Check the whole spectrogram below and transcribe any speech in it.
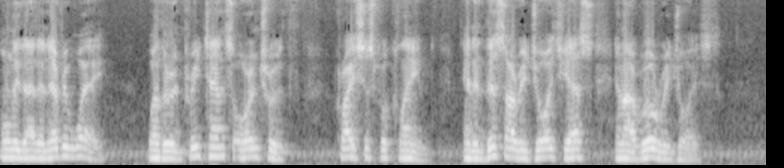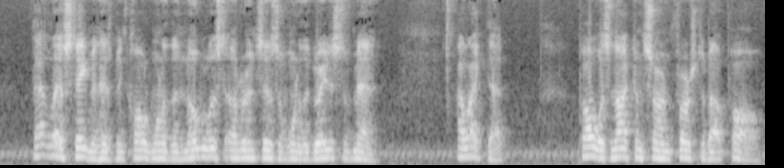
Only that in every way, whether in pretense or in truth, Christ is proclaimed. And in this I rejoice, yes, and I will rejoice. That last statement has been called one of the noblest utterances of one of the greatest of men. I like that. Paul was not concerned first about Paul.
